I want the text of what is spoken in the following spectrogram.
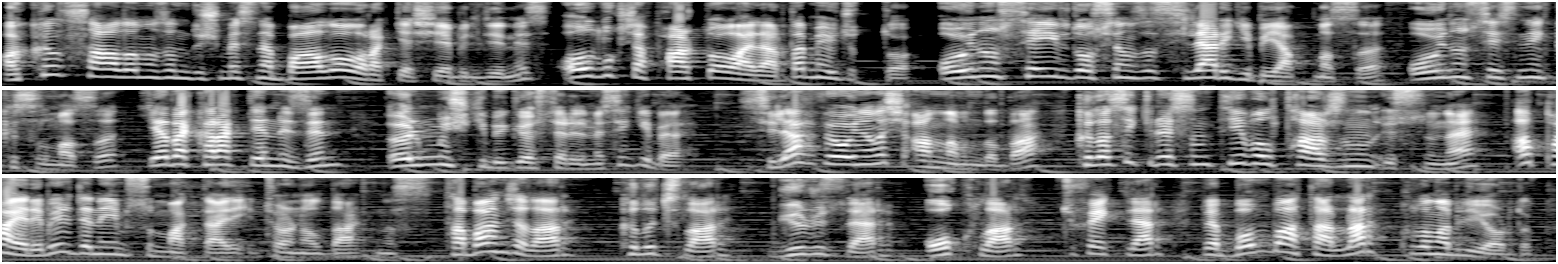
akıl sağlığınızın düşmesine bağlı olarak yaşayabildiğiniz oldukça farklı olaylar da mevcuttu. Oyunun save dosyanızı siler gibi yapması, oyunun sesinin kısılması ya da karakterinizin ölmüş gibi gösterilmesi gibi. Silah ve oynanış anlamında da klasik Resident Evil tarzının üstüne apayrı bir deneyim sunmaktaydı Eternal Darkness. Tabancalar, kılıçlar, gürüzler, oklar, tüfekler ve bomba atarlar kullanabiliyorduk.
